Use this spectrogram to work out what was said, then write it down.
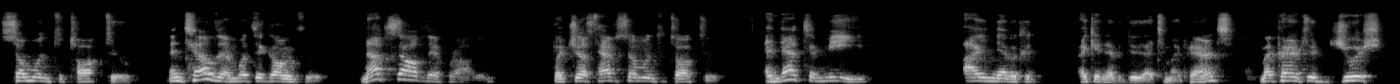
someone to talk to and tell them what they're going through not solve their problem but just have someone to talk to and that to me i never could I could never do that to my parents. My parents were Jewish.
